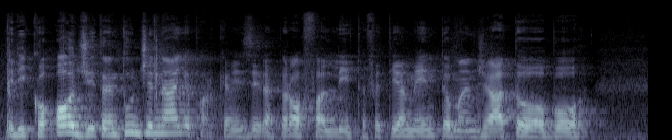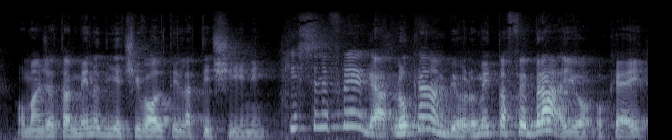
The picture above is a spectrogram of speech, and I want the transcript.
e dico oggi 31 gennaio, porca miseria, però ho fallito, effettivamente ho mangiato, boh, ho mangiato almeno 10 volte i latticini. Chi se ne frega? Lo cambio, lo metto a febbraio, ok?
